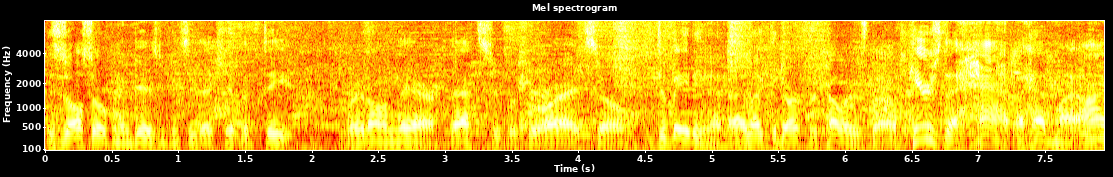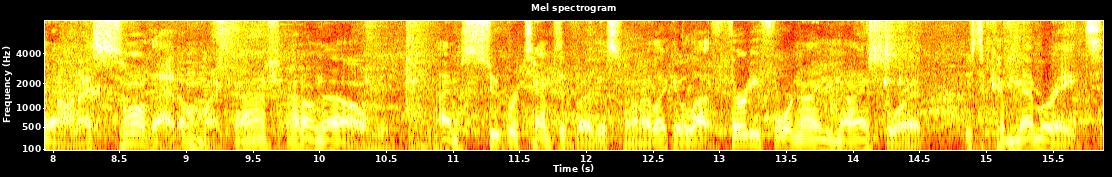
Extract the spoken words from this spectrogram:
This is also opening day. As you can see, they actually have the date right on there. That's super cool. All right, so debating it. I like the darker colors though. Here's the hat I had my eye on. I saw that. Oh my gosh. I don't know. I'm super tempted by this one. I like it a lot. $34.99 for it, just to commemorate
